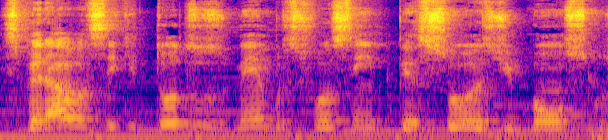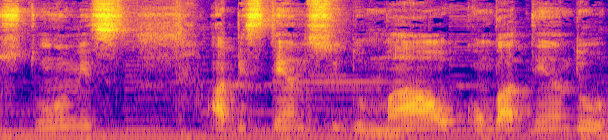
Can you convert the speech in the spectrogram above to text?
Esperava-se que todos os membros fossem pessoas de bons costumes, abstendo-se do mal, combatendo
